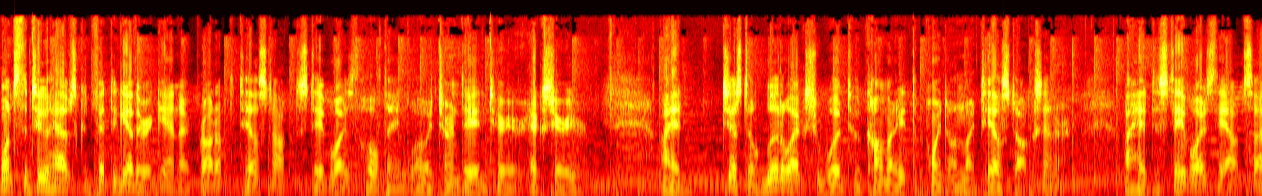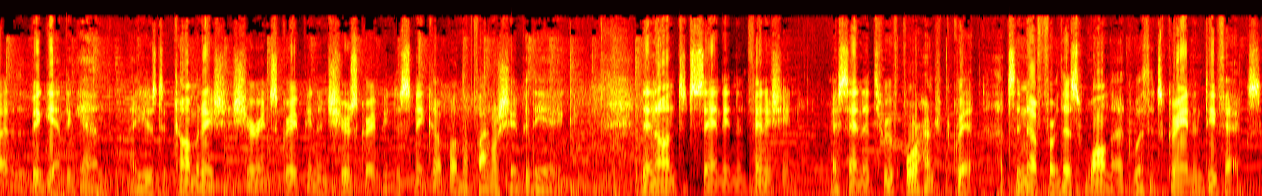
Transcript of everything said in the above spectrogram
once the two halves could fit together again, I brought up the tailstock to stabilize the whole thing while I turned the interior exterior. I had just a little extra wood to accommodate the point on my tailstock center. I had to stabilize the outside of the big end again. I used a combination shearing, scraping, and shear scraping to sneak up on the final shape of the egg. Then on to sanding and finishing. I sanded through 400 grit. That's enough for this walnut with its grain and defects.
